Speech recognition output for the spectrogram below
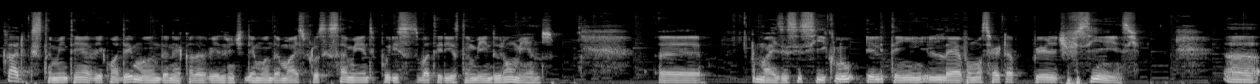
Claro que isso também tem a ver com a demanda, né? Cada vez a gente demanda mais processamento por isso as baterias também duram menos. É, mas esse ciclo ele tem, ele leva a uma certa perda de eficiência. Uh,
